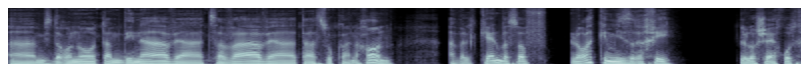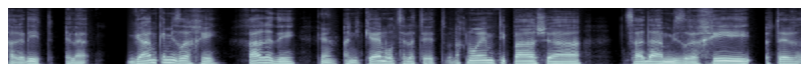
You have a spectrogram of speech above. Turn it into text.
המסדרונות המדינה והצבא והתעסוקה נכון אבל כן בסוף לא רק כמזרחי ללא שייכות חרדית אלא גם כמזרחי, חרדי, כן. אני כן רוצה לתת. אנחנו רואים טיפה שהצד המזרחי יותר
